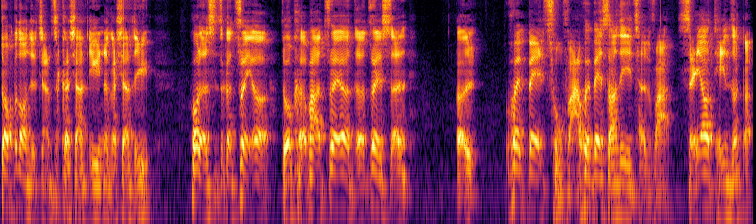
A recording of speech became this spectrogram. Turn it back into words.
动不动就讲这个下地狱，那个下地狱，或者是这个罪恶多可怕，罪恶得罪神，呃，会被处罚，会被上帝惩罚。谁要听这个？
